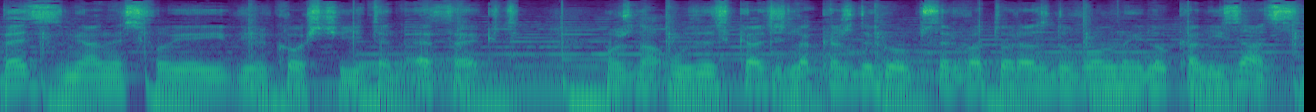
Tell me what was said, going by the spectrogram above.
bez zmiany swojej wielkości. I ten efekt można uzyskać dla każdego obserwatora z dowolnej lokalizacji,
